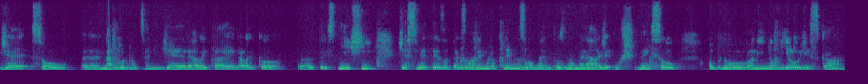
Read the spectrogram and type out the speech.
Že jsou eh, nadhodnocený, že realita je daleko eh, tristnější, že svět je za takzvaným ropným zlomem, to znamená, že už nejsou obnovovaný nový ložiska,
